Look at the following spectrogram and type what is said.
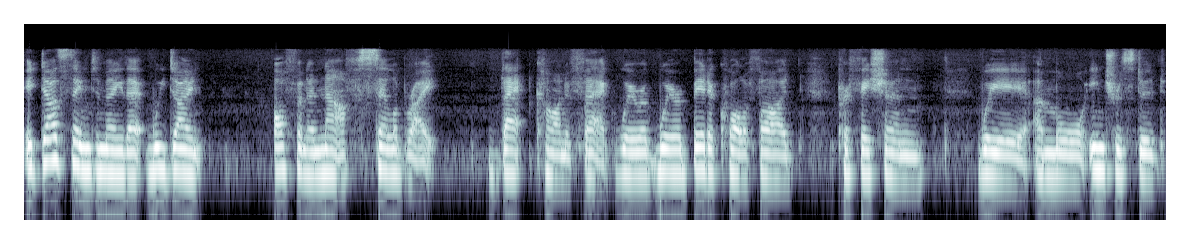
it does seem to me that we don't often enough celebrate that kind of fact. We're a, we're a better qualified profession. We're a more interested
